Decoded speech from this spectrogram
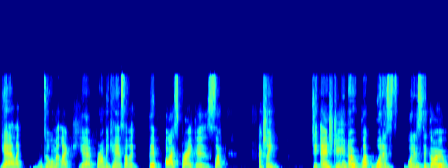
yeah, like we'll do them at like yeah, Brumby camp stuff. Like they're icebreakers. Like actually, do, Ange, do you know like what is what is the go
